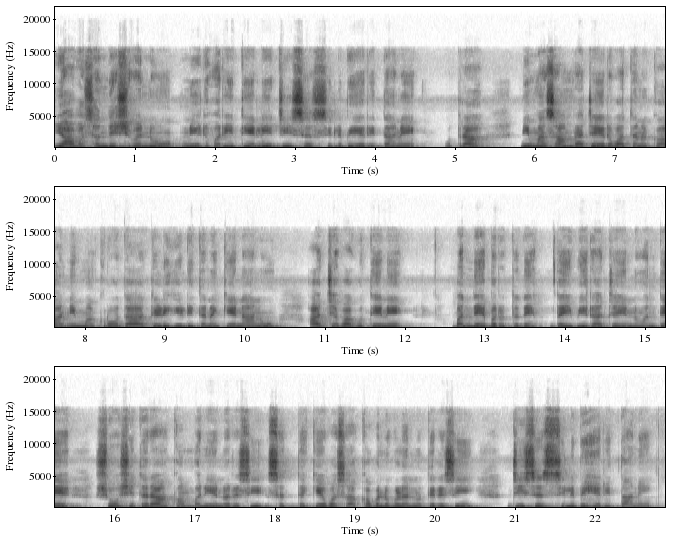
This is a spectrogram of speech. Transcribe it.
ಯಾವ ಸಂದೇಶವನ್ನು ನೀಡುವ ರೀತಿಯಲ್ಲಿ ಜೀಸಸ್ ಸಿಲಿಬೆಯರಿದ್ದಾನೆ ಉತ್ತರ ನಿಮ್ಮ ಸಾಮ್ರಾಜ್ಯ ಇರುವ ತನಕ ನಿಮ್ಮ ಕ್ರೋಧ ತಿಳಿಗಿಡಿತನಕ್ಕೆ ನಾನು ಆಜ್ಯವಾಗುತ್ತೇನೆ. ಬಂದೇ ಬರುತ್ತದೆ. ದೈವಿ ರಾಜ್ಯ ಎನ್ನುವಂತೆ ಶೋಷಿತರ ಕಂಬನಿಯನ್ನೊರೆಸಿ ಸತ್ಯಕ್ಕೆ ಹೊಸ ಕವಲುಗಳನ್ನು ತೆರೆಸಿ ಜೀಸಸ್ ಸಿಲಿಬಿ ಹೇರಿದ್ದಾನೆ.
